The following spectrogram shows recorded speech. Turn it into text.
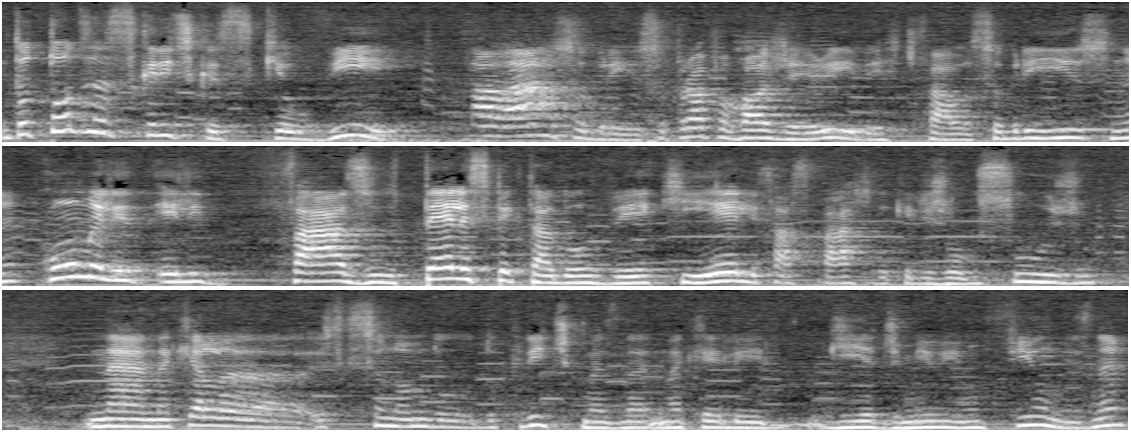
Então todas as críticas que eu vi falaram sobre isso. O próprio Roger Ebert fala sobre isso, né? Como ele, ele faz o telespectador ver que ele faz parte daquele jogo sujo. Na, naquela. Eu esqueci o nome do, do crítico, mas na- naquele guia de mil e um filmes, né?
